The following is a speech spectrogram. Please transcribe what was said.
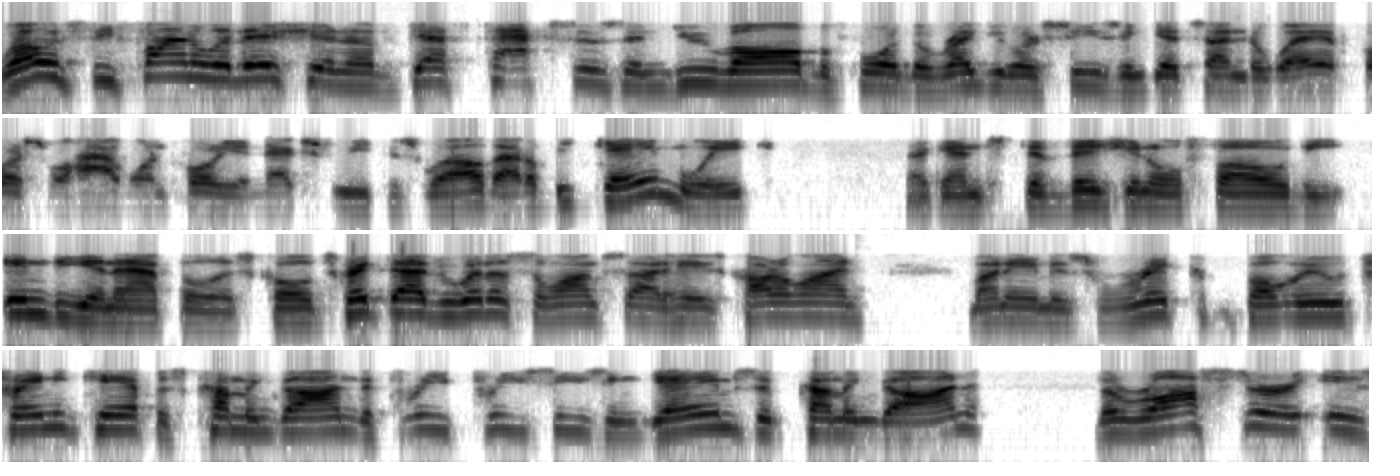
Well, it's the final edition of Death Taxes and Duval before the regular season gets underway. Of course, we'll have one for you next week as well. That'll be game week against divisional foe, the Indianapolis Colts. Great to have you with us alongside Hays Carlyon. My name is Rick Ballou. Training camp has come and gone. The three preseason games have come and gone. The roster is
